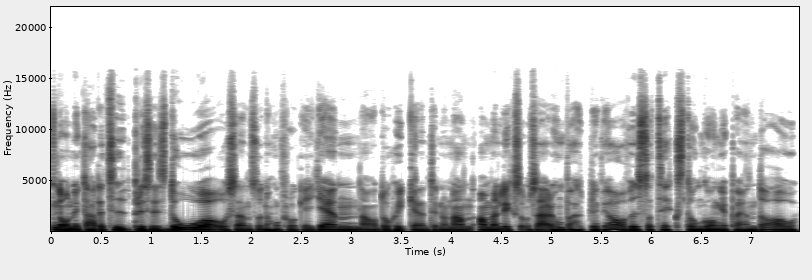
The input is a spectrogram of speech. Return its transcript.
någon inte hade tid precis då och sen så när hon frågade igen, ja, då skickade den till någon annan. Ja, men liksom så här, hon bara, blev jag avvisad 16 gånger på en dag och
